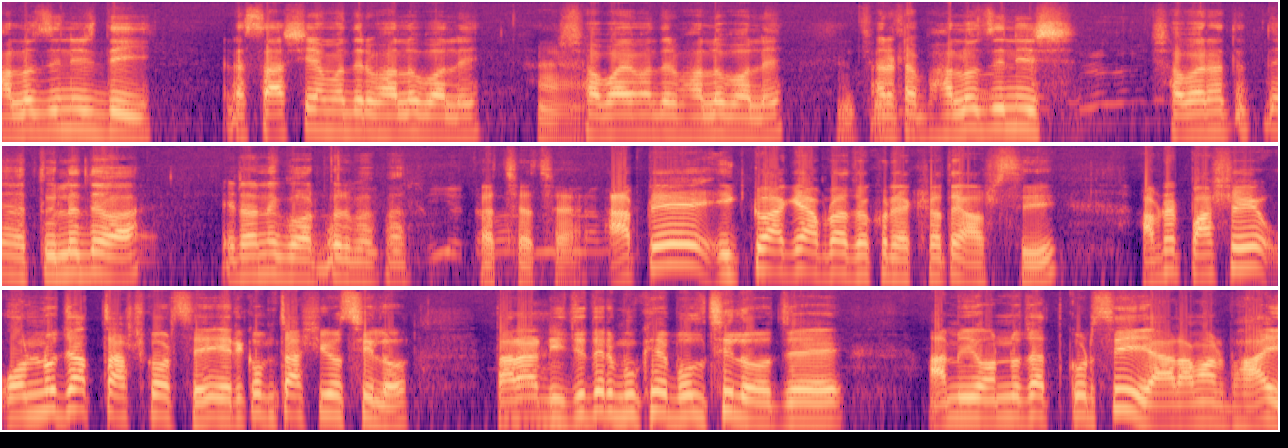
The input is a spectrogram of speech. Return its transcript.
ভালো জিনিস দিই এটা চাষি আমাদের ভালো বলে হ্যাঁ। সবাই আমাদের ভালো বলে আর একটা ভালো জিনিস সবার হাতে তুলে দেওয়া এটা অনেক গর্বের ব্যাপার। আচ্ছা আচ্ছা। আপনি একটু আগে আমরা যখন একসাথে আসছি আপনার পাশে অন্য জাত চাষ করছে এরকম চাষিও ছিল তারা নিজেদের মুখে বলছিল যে আমি অন্য জাত করছি আর আমার ভাই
